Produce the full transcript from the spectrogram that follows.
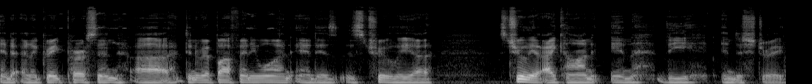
and, and a great person. Uh, didn't rip off anyone, and is is truly a is truly an icon in the industry.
